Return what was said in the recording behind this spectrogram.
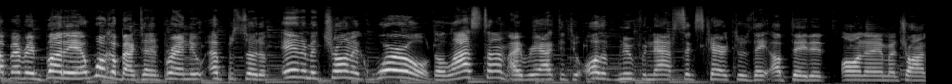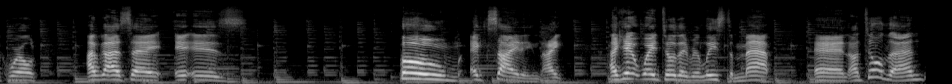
up, everybody, and welcome back to a brand new episode of Animatronic World! The last time I reacted to all the new FNAF 6 characters they updated on Animatronic World, I've gotta say, it is... Boom! Exciting. Like, I can't wait till they release the map, and until then,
